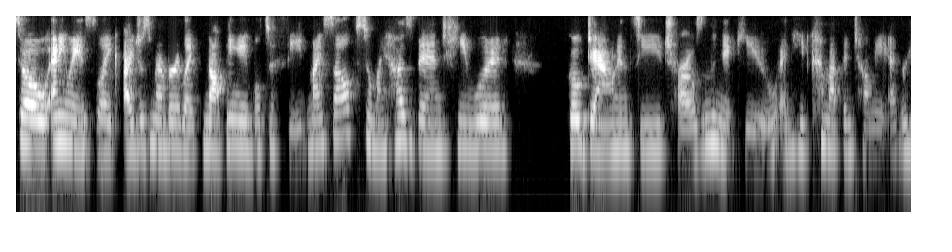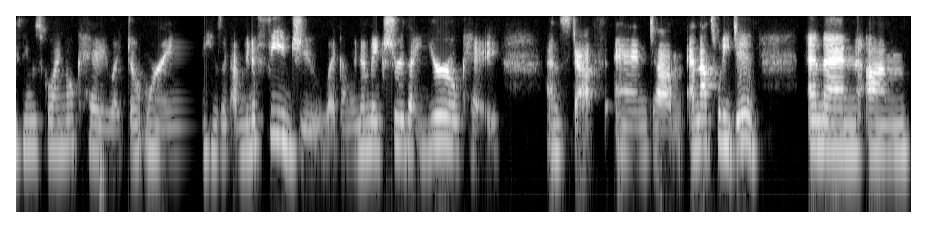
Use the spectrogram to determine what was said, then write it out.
so anyways like i just remember like not being able to feed myself. So my husband he would go down and see charles in the nicu and he'd come up and tell me everything's going okay. Like don't worry. He's like i'm going to feed you. Like i'm going to make sure that you're okay and stuff. And um, and that's what he did. And then um,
